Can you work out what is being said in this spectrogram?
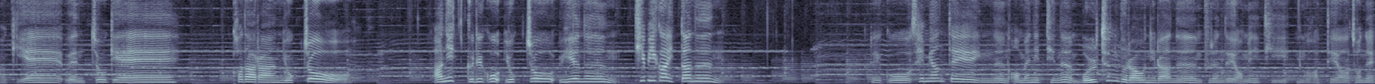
여기에 왼쪽에 커다란 욕조 아니 그리고 욕조 위에는 TV가 있다는 그리고 세면대에 있는 어메니티는 몰튼 브라운이라는 브랜드의 어메니티인 것 같아요. 전에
